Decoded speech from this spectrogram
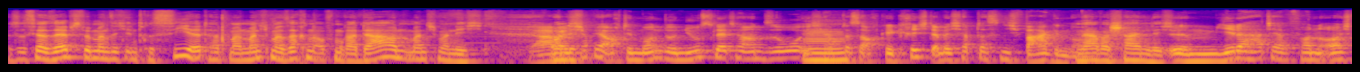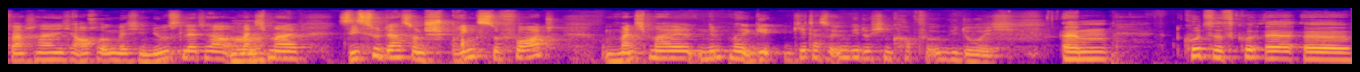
Es ist ja selbst, wenn man sich interessiert, hat man manchmal Sachen auf dem Radar und manchmal nicht. Ja, aber und ich, habe ja auch den Mondo Newsletter und so. Ich habe das auch gekriegt, aber ich habe das nicht wahrgenommen. Ja, wahrscheinlich. Ähm, jeder hat ja von euch wahrscheinlich auch irgendwelche Newsletter und manchmal siehst du das und springst sofort und manchmal nimmt man, geht, geht das irgendwie durch den Kopf irgendwie durch. Ähm, kurzes, ku- äh, äh,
